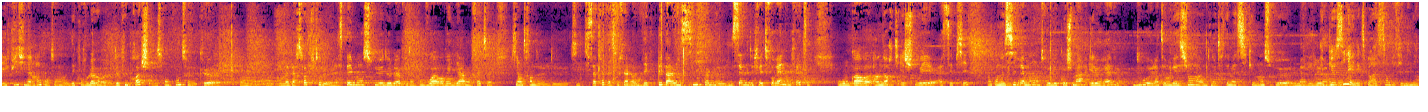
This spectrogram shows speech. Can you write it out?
Et puis finalement, quand on découvre l'œuvre de plus proche, on se rend compte que euh, on, aperçoit plutôt l'aspect monstrueux de l'œuvre. Donc on voit Aurélia en fait qui est en train de, qui, s'apprête à se faire découper par ici comme une scène de fête foraine en fait ou encore euh, un orque échoué euh, à ses pieds. Donc on oscille vraiment entre le cauchemar et le rêve, d'où euh, l'interrogation de notre thématique monstrueux, le merveilleux. Et puis aussi il y a une exploration du féminin.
